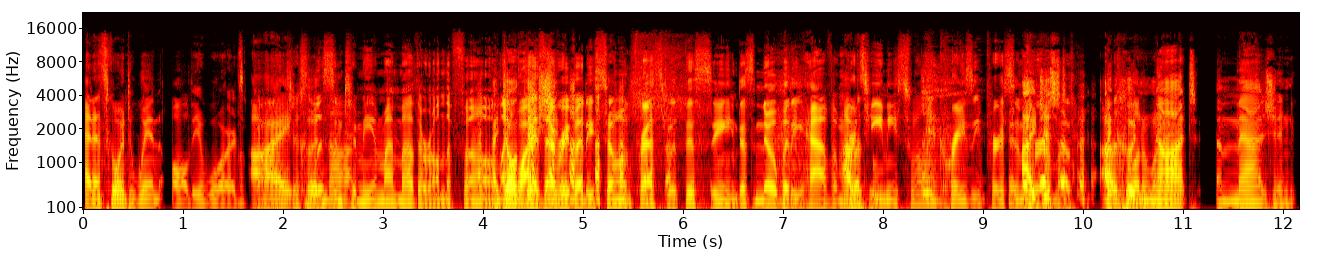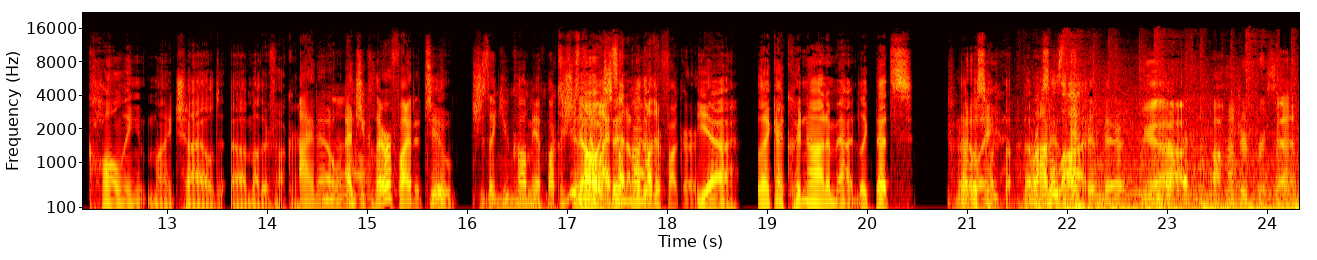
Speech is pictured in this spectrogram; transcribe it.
and it's going to win all the awards. Oh, God, I just could listen not. to me and my mother on the phone. I like, don't why is she- everybody so impressed with this scene? Does nobody have a I was- martini swilling crazy person? I just mother? I I, could not imagine calling my child a motherfucker. I know, and she clarified it too. She's like, "You called me a mm. fucker." Did She you said, No, no, I I said said, mother- a motherfucker. yeah, like I could not imagine. Like that's that was Really? that, that was a Ronnie's lot. been there. Yeah, a hundred percent.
